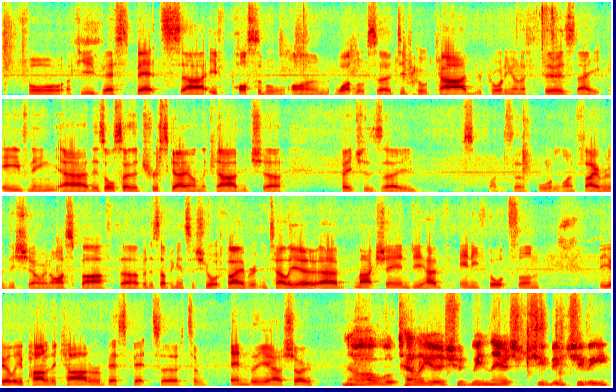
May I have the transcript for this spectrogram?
for a few best bets, uh, if possible, on what looks a difficult card, recording on a Thursday evening. Uh, there's also the Tristarc on the card, which uh, features a, like I said, borderline favourite of this show in Ice Bath, uh, but it's up against a short favourite in Talier. Uh, Mark Shan, do you have any thoughts on the earlier part of the card or a best bet to, to end the uh, show? Oh well, Talia should win there. She'd be she'd be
